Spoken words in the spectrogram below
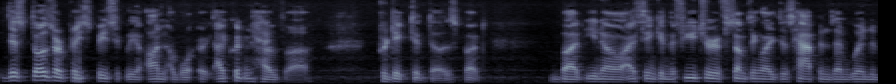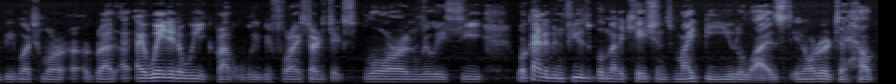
this, those are basically unavoidable. I couldn't have uh, predicted those, but but you know, I think in the future, if something like this happens, I'm going to be much more aggressive. I, waited a week probably before I started to explore and really see what kind of infusible medications might be utilized in order to help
